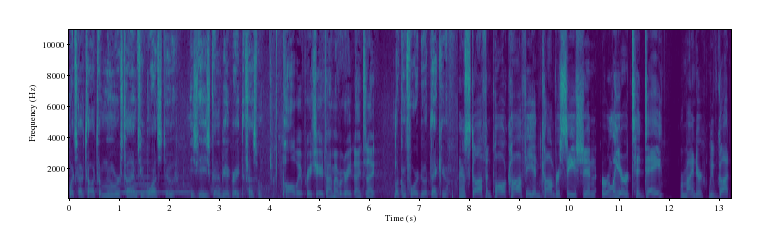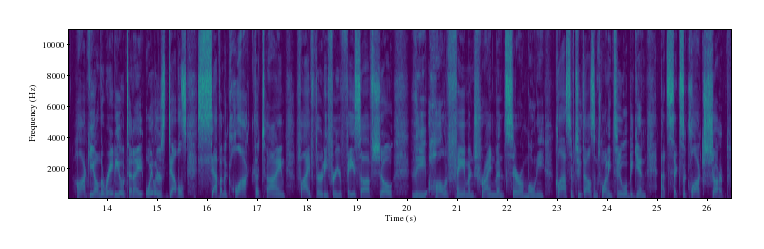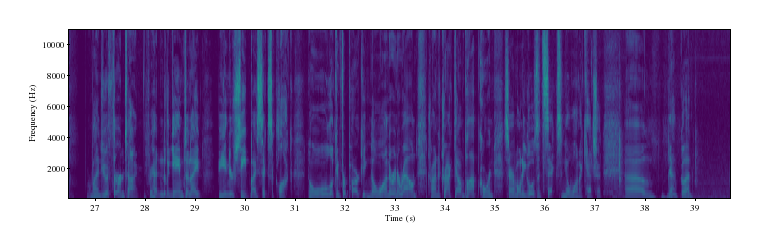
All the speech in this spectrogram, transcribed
which I've talked to him numerous times, he wants to. He's, he's going to be a great defenseman. Paul, we appreciate your time. Have a great night tonight. Looking forward to it. Thank you. There's Stoff and Paul Coffey in conversation earlier today. Reminder, we've got hockey on the radio tonight. Oilers Devils, 7 o'clock the time, 5.30 for your face-off show. The Hall of Fame enshrinement ceremony, class of 2022, will begin at 6 o'clock sharp. Remind you a third time, if you're heading to the game tonight, be in your seat by 6 o'clock. No looking for parking, no wandering around trying to track down popcorn. Ceremony goes at 6 and you'll want to catch it. Um, yeah, go ahead.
